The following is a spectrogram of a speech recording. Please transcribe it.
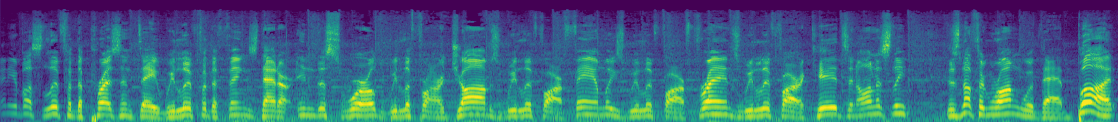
Many of us live for the present day. We live for the things that are in this world. We live for our jobs. We live for our families. We live for our friends. We live for our kids. And honestly, there's nothing wrong with that. But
